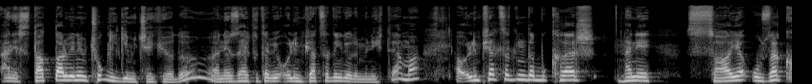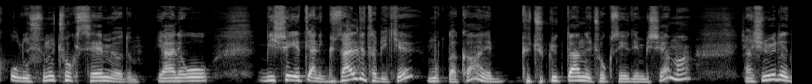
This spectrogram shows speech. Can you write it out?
Hani statlar benim çok ilgimi çekiyordu. Hani özellikle tabii olimpiyat stadına gidiyordum Münih'te ama olimpiyat stadında bu kadar hani sahaya uzak oluşunu çok sevmiyordum. Yani o bir şey yani güzeldi tabii ki mutlaka hani küçüklükten de çok sevdiğim bir şey ama yani şimdi böyle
